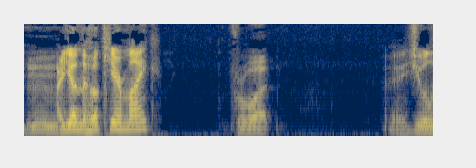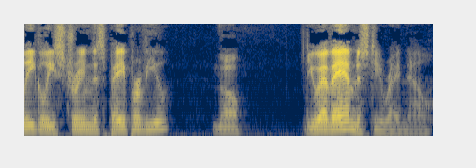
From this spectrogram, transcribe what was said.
Mm. Are you on the hook here, Mike? For what? Did you illegally stream this pay per view? No. You have amnesty right now.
